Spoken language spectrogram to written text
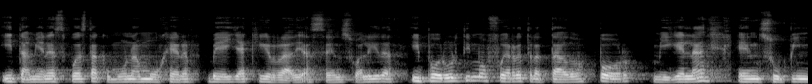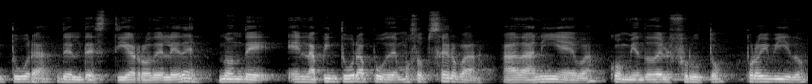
y también es puesta como una mujer bella que irradia sensualidad. Y por último fue retratado por Miguel Ángel en su pintura del destierro del Edén, donde en la pintura podemos observar a Adán y Eva comiendo del fruto prohibido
